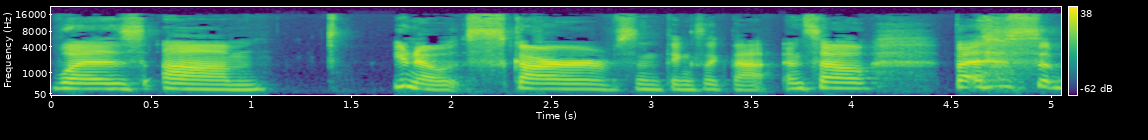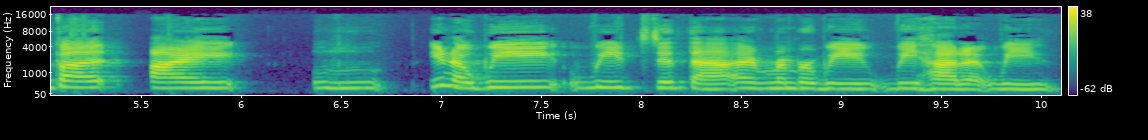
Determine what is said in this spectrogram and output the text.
was, um, you know, scarves and things like that. And so, but, but I, you know we we did that. I remember we we had it we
